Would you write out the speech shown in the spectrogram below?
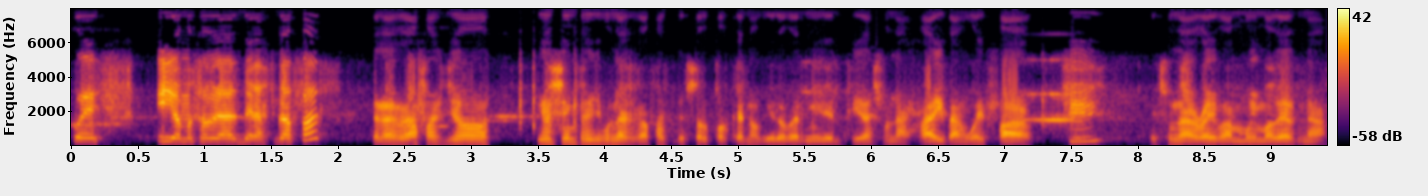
pues, y vamos a hablar de las gafas. De las gafas, yo yo siempre llevo unas gafas de sol porque no quiero ver mi identidad. Es una Ray-Ban Wayfar. Mm. Es una Ray-Ban muy moderna.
